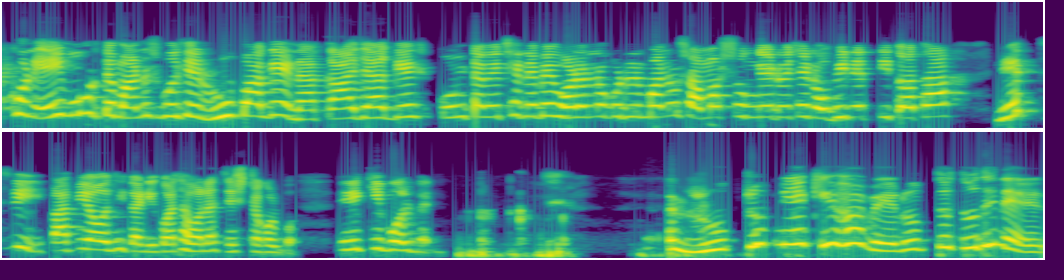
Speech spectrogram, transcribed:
এখন এই মুহূর্তে মানুষ বলছে, রূপ আগে না কাজ আগে? কোনটা বেছে নেবে বরানগরের মানুষ? আমার সঙ্গে রয়েছেন অভিনেত্রী তথা নেত্রী পাপিয়া অধিকারী কথা বলার চেষ্টা করব। তিনি কি বলবেন? রূপ টুপ নিয়ে কি হবে? রূপ তো দুদিনের।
